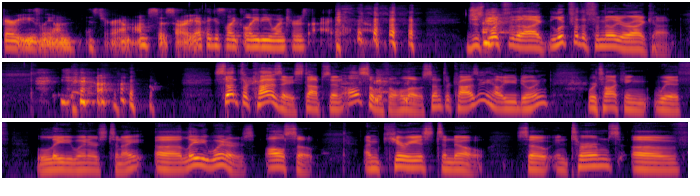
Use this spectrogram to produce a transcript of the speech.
very easily on Instagram. I'm so sorry. I think it's like Lady Winters. I don't know. just look for the look for the familiar icon. Yeah. Senthrakaze stops in also with a hello. Senthrakaze, how are you doing? We're talking with Lady Winners tonight. Uh, Lady Winners also, I'm curious to know. So, in terms of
